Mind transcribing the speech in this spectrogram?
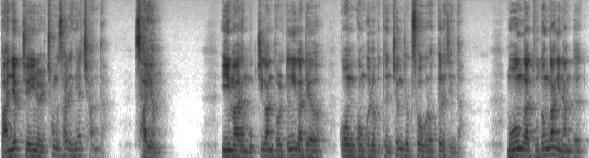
반역 죄인을 총살형에 처한다. 사형. 이 말은 묵직한 돌덩이가 되어 꽁꽁 얼어붙은 정적 속으로 떨어진다. 무언가 두동강이 난 듯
